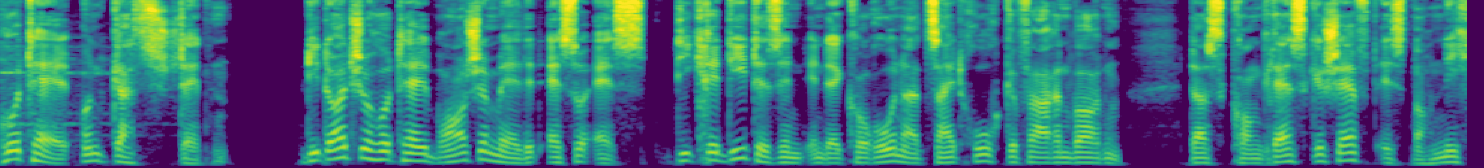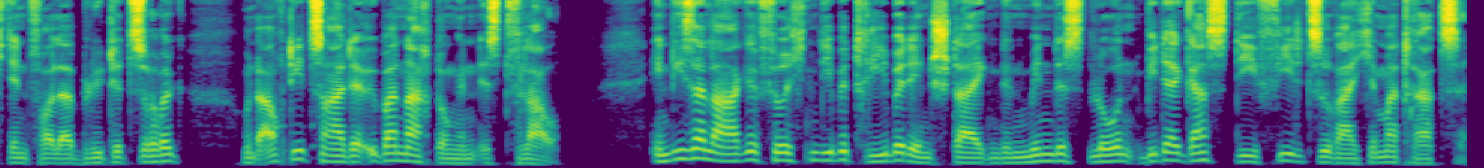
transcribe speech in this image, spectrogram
Hotel- und Gaststätten. Die deutsche Hotelbranche meldet SOS. Die Kredite sind in der Corona-Zeit hochgefahren worden. Das Kongressgeschäft ist noch nicht in voller Blüte zurück und auch die Zahl der Übernachtungen ist flau. In dieser Lage fürchten die Betriebe den steigenden Mindestlohn wie der Gast die viel zu weiche Matratze.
